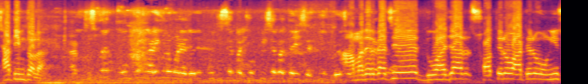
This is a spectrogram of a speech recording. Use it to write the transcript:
ছাতিমতলা। আমাদের কাছে দু হাজার সতেরো আঠেরো উনিশ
